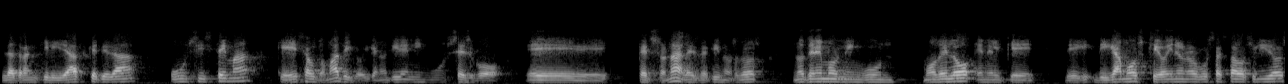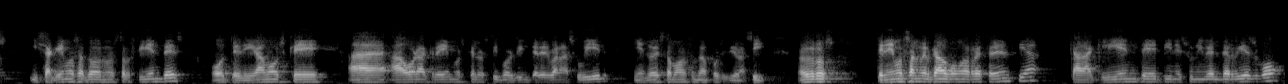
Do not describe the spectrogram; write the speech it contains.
la tranquilidad que te da un sistema que es automático y que no tiene ningún sesgo eh, personal. Es decir, nosotros no tenemos ningún modelo en el que digamos que hoy no nos gusta Estados Unidos y saquemos a todos nuestros clientes o te digamos que ahora creemos que los tipos de interés van a subir y entonces tomamos una posición así. Nosotros tenemos al mercado como referencia, cada cliente tiene su nivel de riesgo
